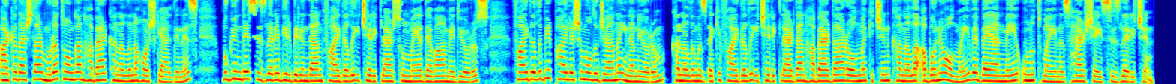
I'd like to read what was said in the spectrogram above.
Arkadaşlar Murat Ongan Haber kanalına hoş geldiniz. Bugün de sizlere birbirinden faydalı içerikler sunmaya devam ediyoruz. Faydalı bir paylaşım olacağına inanıyorum. Kanalımızdaki faydalı içeriklerden haberdar olmak için kanala abone olmayı ve beğenmeyi unutmayınız her şey sizler için.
